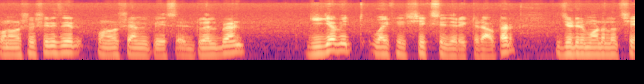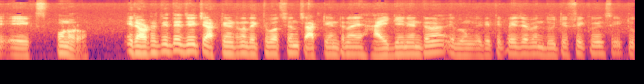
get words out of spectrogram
পনেরোশো সিরিজের, পনেরোশো এমবিপিএস এর dual brand gigabit WiFi six সিজের একটি রাউটার যেটির মডেল হচ্ছে এক্স পনেরো। এই রাউটারটিতে যে চারটি অ্যান্টেনা দেখতে পাচ্ছেন, চারটি অ্যান্টেনায় হাই গেইন অ্যান্টেনা এবং এটিতে পেয়ে যাবেন দুইটি frequency two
